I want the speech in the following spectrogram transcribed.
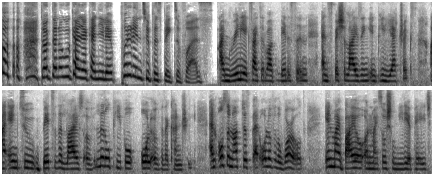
Dr. Nokukhanya Khanyile, put it into perspective for us. I'm really excited about medicine and specializing in pediatrics. I aim to better the lives of little people all over the country. And also, not just that, all over the world. In my bio on my social media page,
